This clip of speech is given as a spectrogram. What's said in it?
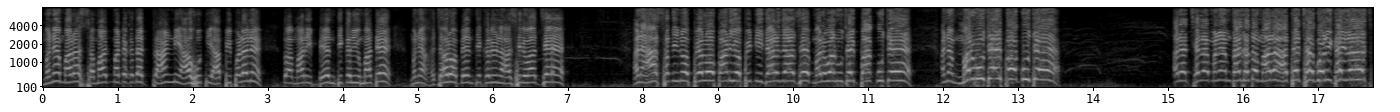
મને મારા સમાજ માટે કદાચ પ્રાણની આહુતિ આપવી પડે ને તો મારી બેન દીકરીઓ માટે મને હજારો બેન દીકરીઓના આશીર્વાદ છે. અને આ સદીનો પેલો પાડ્યો પીટી જાડેજા છે, મરવાનું છે પાકું છે, અને મરવું છે પાકું છે. અરે છેલ્લે મને એમ થાય છે, તો મારા હાથે છ ગોળી ખાઈ લઈશ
